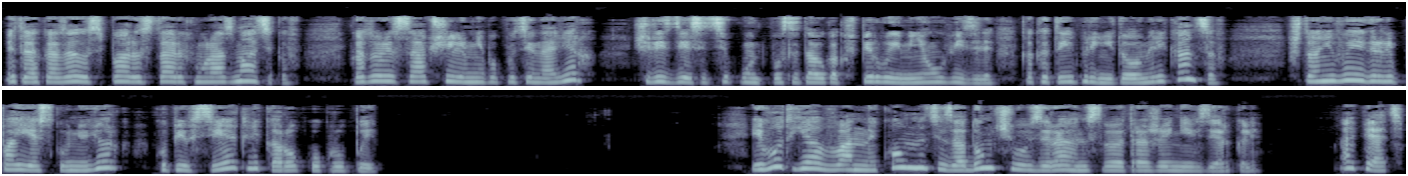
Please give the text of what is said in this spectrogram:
это оказалась пара старых маразматиков, которые сообщили мне по пути наверх, через десять секунд после того, как впервые меня увидели, как это и принято у американцев, что они выиграли поездку в Нью-Йорк, купив в Сиэтле коробку крупы. И вот я в ванной комнате задумчиво взираю на свое отражение в зеркале. Опять.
